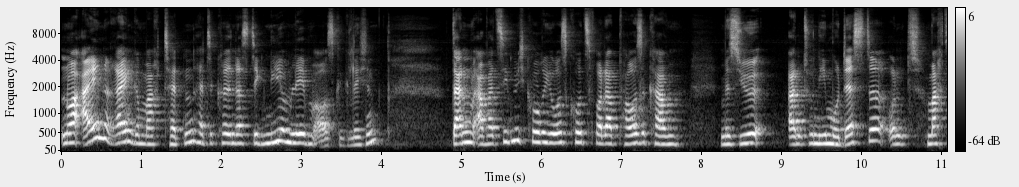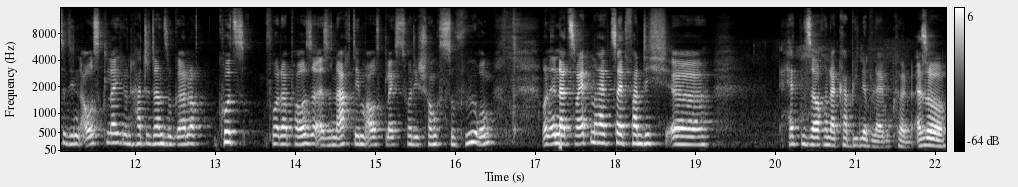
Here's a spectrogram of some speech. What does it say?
nur eine reingemacht hätten, hätte Köln das Ding nie im Leben ausgeglichen. Dann aber ziemlich kurios, kurz vor der Pause kam Monsieur Anthony Modeste und machte den Ausgleich und hatte dann sogar noch kurz vor der Pause, also nach dem Ausgleichstor, die Chance zur Führung. Und in der zweiten Halbzeit fand ich, äh, hätten sie auch in der Kabine bleiben können. Also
